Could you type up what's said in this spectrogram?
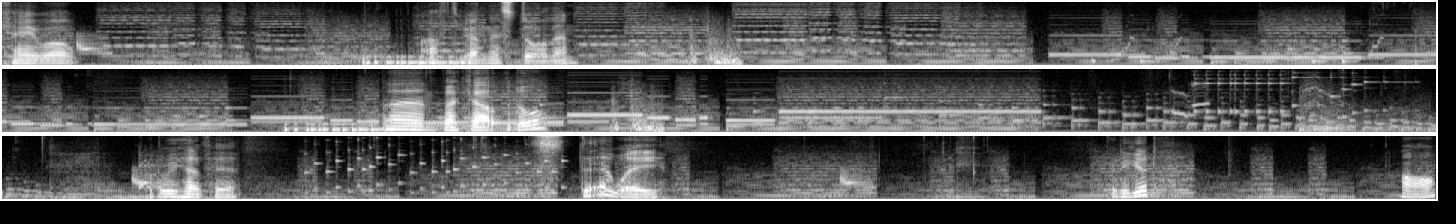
Okay, well... I have to go in this door then. And back out the door. What do we have here? Stairway. Pretty good. Aw.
